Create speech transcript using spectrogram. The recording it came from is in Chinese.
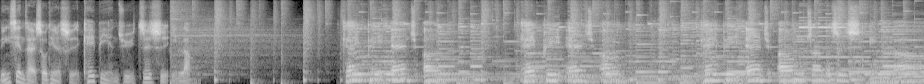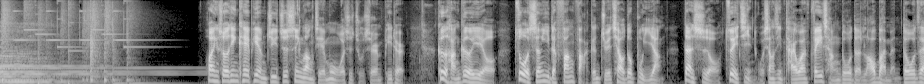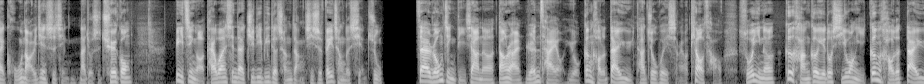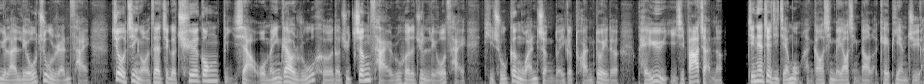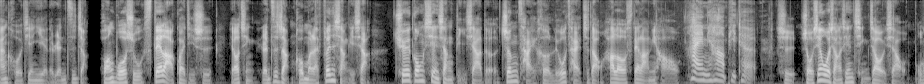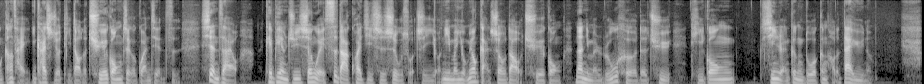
您现在收听的是 KPNG 知识音浪。KPNG on KPNG on KPNG on 传播知识音浪。欢迎收听 KPMG 知识音浪节目，我是主持人 Peter。各行各业哦，做生意的方法跟诀窍都不一样。但是哦，最近我相信台湾非常多的老板们都在苦恼一件事情，那就是缺工。毕竟哦，台湾现在 GDP 的成长其实非常的显著，在荣景底下呢，当然人才哦有更好的待遇，他就会想要跳槽。所以呢，各行各业都希望以更好的待遇来留住人才。究竟哦，在这个缺工底下，我们应该要如何的去征才，如何的去留才，提出更完整的一个团队的培育以及发展呢？今天这期节目，很高兴的邀请到了 KPMG 安和建业的人资长黄博淑 Stella 会计师，邀请人资长和我们来分享一下缺工现象底下的征才和留才之道。Hello Stella，你好。嗨，你好 Peter。是，首先我想先请教一下哦，我们刚才一开始就提到了缺工这个关键字，现在哦，KPMG 身为四大会计师事务所之一哦，你们有没有感受到缺工？那你们如何的去提供新人更多更好的待遇呢？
